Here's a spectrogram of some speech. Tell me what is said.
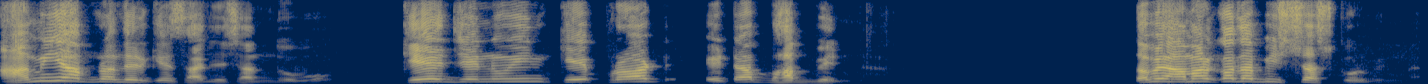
আমি আপনাদেরকে সাজেশন দেবো, কে জেনুইন কে ফ্রড এটা ভাববেন না। তবে আমার কথা বিশ্বাস করবেন না।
